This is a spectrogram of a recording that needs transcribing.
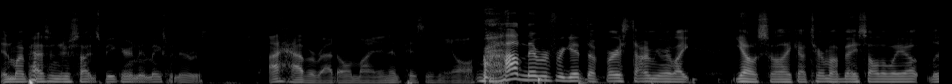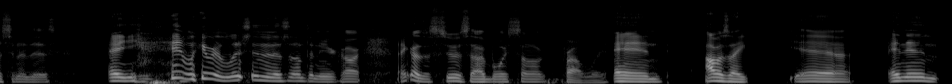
in my passenger side speaker and it makes me nervous. I have a rattle in mine and it pisses me off. Bro, I'll never forget the first time you were like, "Yo," so like I turned my bass all the way up. Listen to this, and you, we were listening to something in your car. I think it was a Suicide Boys song, Probably. and I was like, "Yeah." And then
